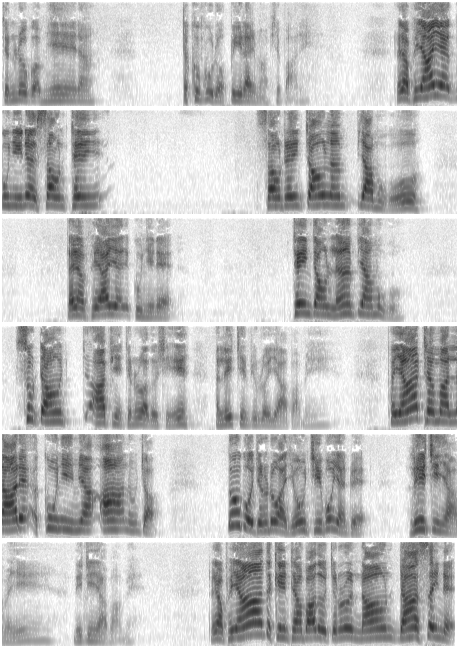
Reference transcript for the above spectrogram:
ကျွန်တော်တို့ကိုအမြဲတမ်းတခုခုတော့ပေးလိုက်မှာဖြစ်ပါတယ်ဒါကြောင့်ဘုရားရဲ့အကူအညီနဲ့စောင့်ထိန်စောင့်ထိန်ကြောင်းလမ်းပြမှုကိုဒါကြောင့်ဘုရားရဲ့အကူအညီနဲ့ထိန်ကြောင်းလမ်းပြမှုကိုဆုတောင်းအားဖြင့်ကျွန်တော်တို့ဆိုရှင်အလေးချင်းပြုလို့ရပါမယ် ဘုရားထံမှာလာတဲ့အကူအညီများအားလုံးကြောင့်သူ့ကိုကျွန်တော်တို့ကယုံကြည်ဖို့ရန်အတွက်လေ့ကျင့်ရမယ်လေ့ကျင့်ရပါမယ်ဒါကြောင့်ဘုရားသခင်ထံပါတော့ကျွန်တော်တို့နောင်တစိတ်နဲ့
